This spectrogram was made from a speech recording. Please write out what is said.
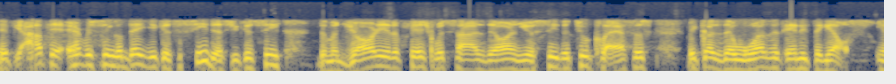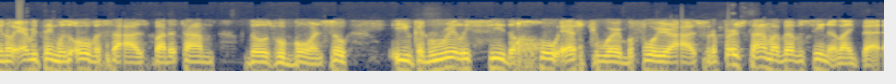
if you're out there every single day, you can see this. You can see the majority of the fish, what size they are, and you see the two classes because there wasn't anything else. You know, everything was oversized by the time those were born. So you can really see the whole estuary before your eyes for the first time I've ever seen it like that,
